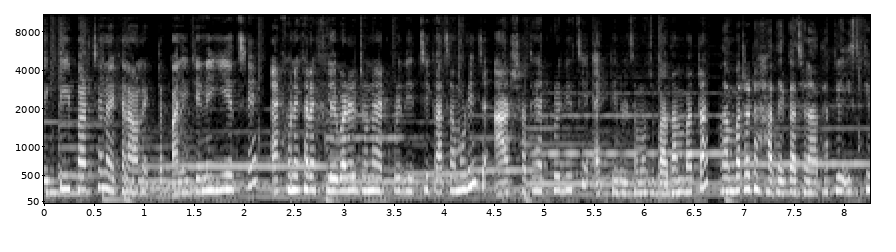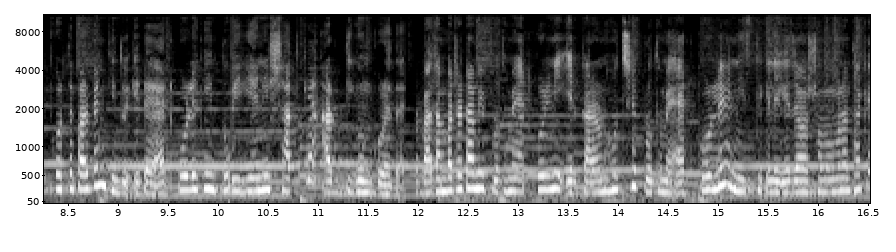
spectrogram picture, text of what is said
দেখতেই পাচ্ছেন এখানে অনেকটা পানি টেনে গিয়েছে। এখন এখানে ফ্লেভারের জন্য অ্যাড করে দিচ্ছি কাঁচামরিচ। আর সাথে অ্যাড করে দিচ্ছি এক টেবিল চামচ বাদাম বাটা। বাদাম বাটাটা হাতের কাছে না থাকলে স্কিপ করতে পারবেন। কিন্তু এটা অ্যাড করলে কিন্তু বিরিয়ানির স্বাদকে আর দ্বিগুণ করে দেয়। বাদাম বাটাটা আমি প্রথমে অ্যাড করিনি, এর কারণ হচ্ছে প্রথমে অ্যাড করলে নিচ থেকে লেগে যাওয়ার সম্ভাবনা থাকে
